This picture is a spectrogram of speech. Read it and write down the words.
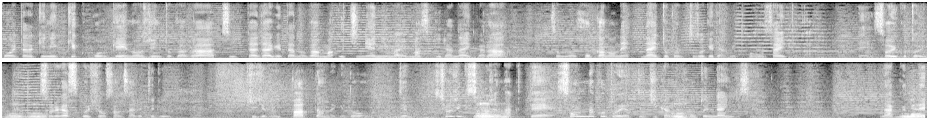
こういった時に結構こう芸能人とかがツイッターで上げたのが、まあ、うちには2枚マスクいらないからその他のねないところに届けてあげてくださいとかでそういうことを言って、それがすごい称賛されてる記事もいっぱいあったんだけどで正直そうじゃなくて、そんなことをやってる時間が本当にないんですよ。なくて、ね。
